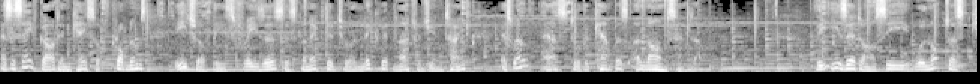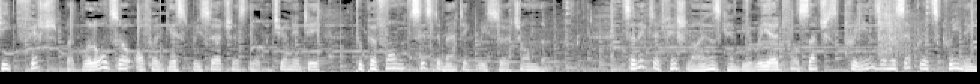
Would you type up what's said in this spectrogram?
As a safeguard in case of problems, each of these freezers is connected to a liquid nitrogen tank as well as to the campus alarm center. The EZRC will not just keep fish, but will also offer guest researchers the opportunity to perform systematic research on them. Selected fish lines can be reared for such screens in a separate screening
